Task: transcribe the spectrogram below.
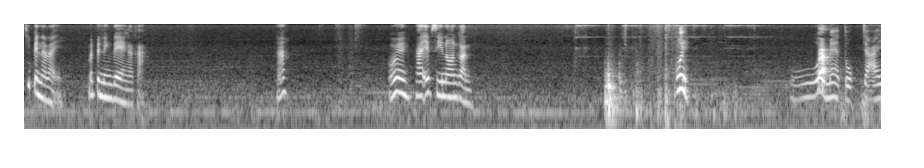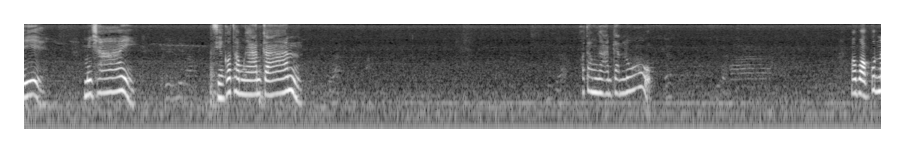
ที่เป็นอะไร มันเป็นแดงๆอะค่ะ ฮะ โอ้ย พาเอฟซีนอนก่อนโอ้ย โอ้ย แม่ตกใจ ไม่ใช่ เสียงเขาทำงานกันเขาทำงานกันลูก มาบอกกุ๊ดไน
